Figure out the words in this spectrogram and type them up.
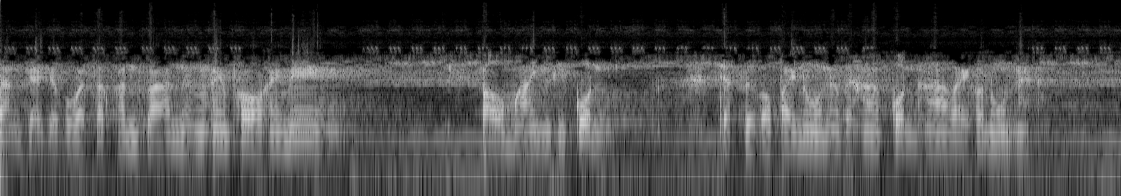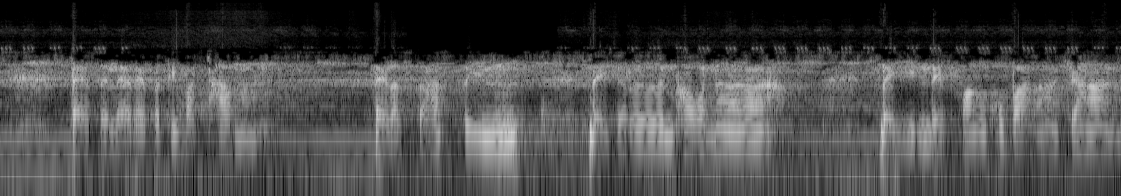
ตั้งใจจะบวชสักพรรษาหนึ่งให้พ่อให้แม่ เป้าหมายอยู่ที่ก้น จะสึกออกไปนู่นนะไปหาก้นหาอะไรเขานู่นนะแต่เสร็จแล้วได้ปฏิบัติธรรม ได้รักษาศีลได้เจริญภาวนา ได้ยินได้ฟังครูบาอาจารย์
